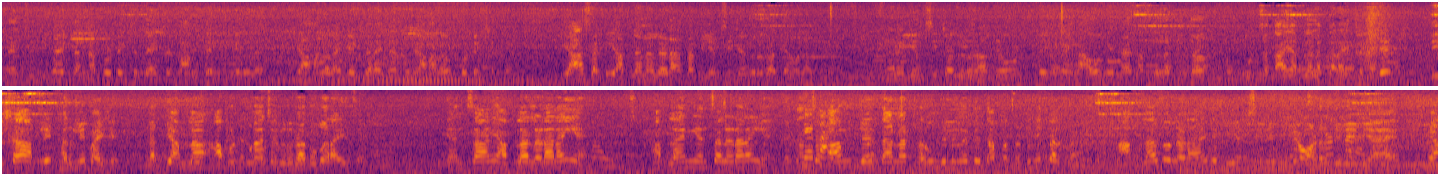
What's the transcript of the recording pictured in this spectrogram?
त्यांची जी काय त्यांना प्रोटेक्शन द्यायचं काम त्यांनी केलेलं आहे ते आम्हाला वॅकेट करायचं आहे तुम्ही आम्हाला प्रोटेक्शन द्या. यासाठी आपल्याला लढा आता बी एम सीच्या विरोधात द्यावा लागेल. सीच्या विरोधात देऊन त्याची काही नावं घेत आहेत आपल्याला तिथं पुढचं काय आपल्याला करायचं म्हणजे दिशा आपली ठरली पाहिजे. नक्की आपला आपण कुणाच्या विरोधात उभं राहायचं आहे. यांचा आणि आपला लढा नाही आहे आपला आणि यांचा लढा नाही आहे ते त्यांचं? काम जे त्यांना ठरवून दिलेलं आहे ते त्या पद्धतीने करतात. आपला जो लढा आहे ते बीएमसीने जी काही ऑर्डर दिलेली आहे त्या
